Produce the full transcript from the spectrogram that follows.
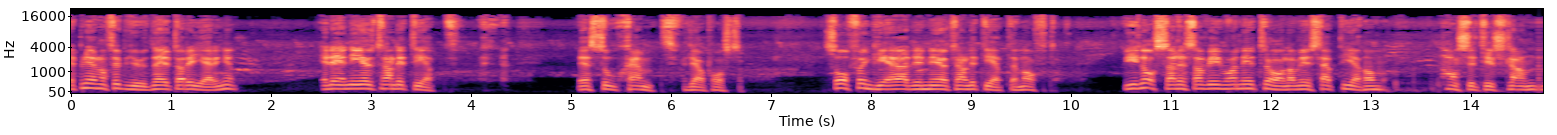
Det blev de förbjudna utav regeringen. Är det neutralitet? Det är stort skämt, vill jag påstå. Så fungerade neutraliteten ofta. Vi låtsades att vi var neutrala vi släppte igenom Nazityskland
